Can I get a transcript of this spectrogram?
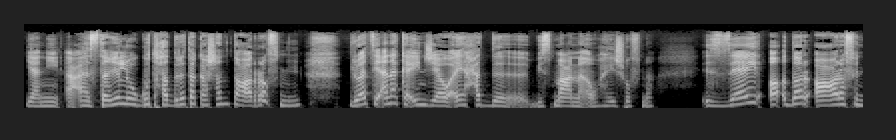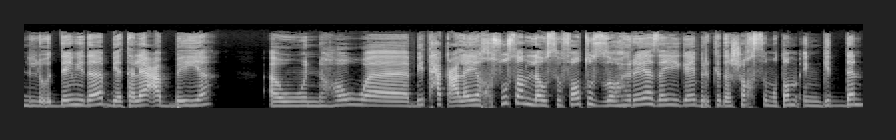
يعني هستغل وجود حضرتك عشان تعرفني. دلوقتي أنا كإنجي أو أي حد بيسمعنا أو هيشوفنا إزاي أقدر أعرف إن اللي قدامي ده بيتلاعب بيا؟ أو إن هو بيضحك عليا خصوصا لو صفاته الظاهرية زي جابر كده شخص مطمئن جدا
